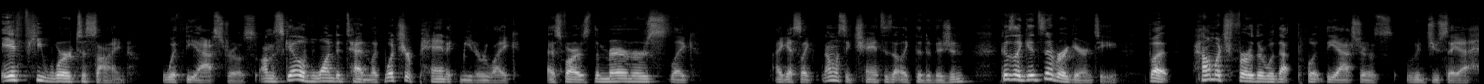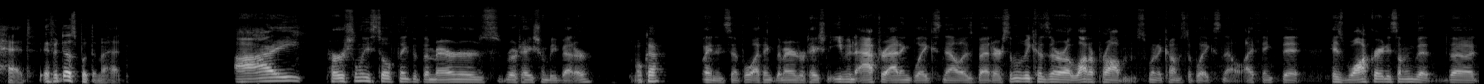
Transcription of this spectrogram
if he were to sign with the Astros on a scale of one to 10, like what's your panic meter like as far as the Mariners, like, I guess, like, I don't want to say chances at like the division because like it's never a guarantee, but how much further would that put the Astros, would you say, ahead if it does put them ahead? I personally still think that the Mariners rotation would be better. Okay. Plain and simple. I think the Mariners rotation, even after adding Blake Snell, is better simply because there are a lot of problems when it comes to Blake Snell. I think that His walk rate is something that the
